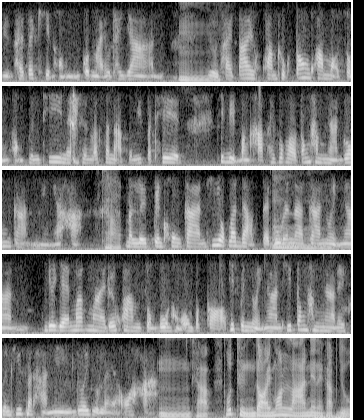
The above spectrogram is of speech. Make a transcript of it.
อยู่ภายใต้เขตของกฎหมายอุทยานอืมอยู่ภายใต้ความถูกต้องความเหมาะสมของพื้นที่ในเชิงลักษณะภูมิประเทศ ที่บีบบังคับให้พวกเราต้องทำงานร่วมกันอย่างเงี้ยค่ะครับมันเลยเป็นโครงการที่ยกระดับแต่อ๋อบูรณาการหน่วยงาน เยอะแยะมากมายด้วยความสมบูรณ์ขององค์ประกอบ ที่เป็นหน่วยงานที่ต้องทำงานในพื้นที่สถานีด้วยอยู่แล้วอะค่ะ อืมครับ พูดถึงดอยม่อนล้านเนี่ยนะครับอยู่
